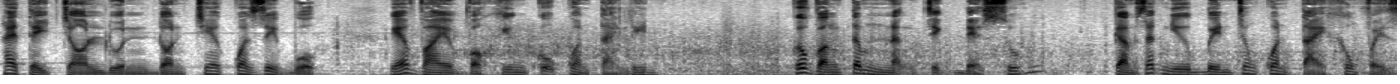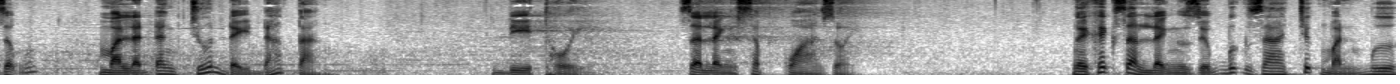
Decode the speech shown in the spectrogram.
Hai thầy trò luồn đòn tre qua dây buộc, Ghé vai vào khiêng cỗ quan tài lên. Cố vàng tâm nặng trịch đè xuống. Cảm giác như bên trong quan tài không phải rỗng. Mà là đang chứa đầy đá tảng. Đi thôi, Ra lệnh sắp qua rồi. Người khách ra lệnh rồi bước ra trước màn mưa,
